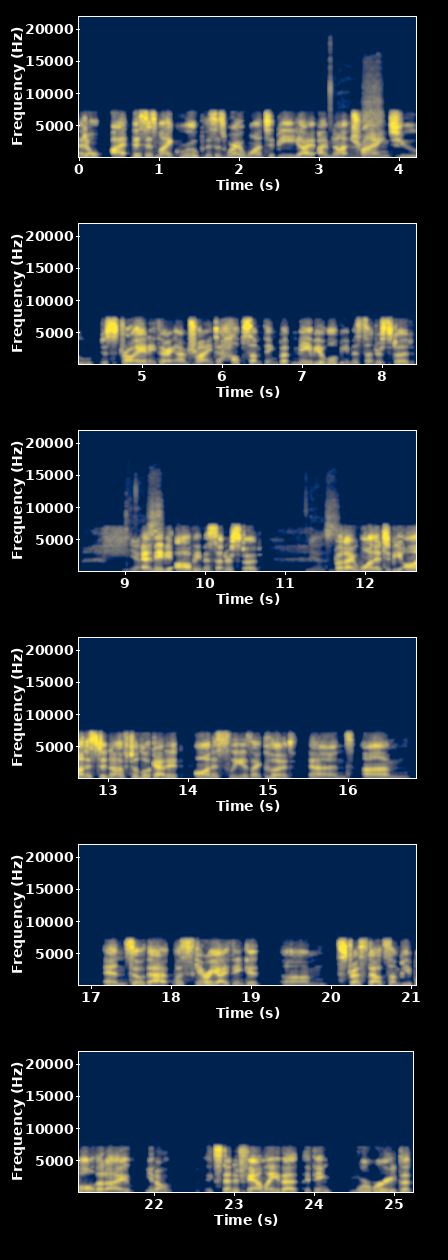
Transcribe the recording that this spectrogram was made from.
I don't I this is my group. This is where I want to be. I, I'm not yes. trying to destroy anything. I'm trying to help something, but maybe it will be misunderstood. Yes. And maybe I'll be misunderstood. Yes. But I wanted to be honest enough to look at it honestly as I could. And um and so that was scary. I think it um stressed out some people that I, you know, extended family that I think were worried that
